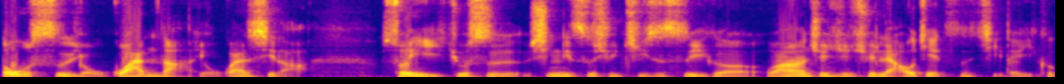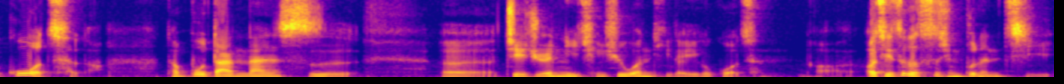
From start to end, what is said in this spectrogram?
都是有关的，有关系的啊。所以就是心理咨询其实是一个完完全全去了解自己的一个过程啊，它不单单是呃解决你情绪问题的一个过程啊，而且这个事情不能急。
